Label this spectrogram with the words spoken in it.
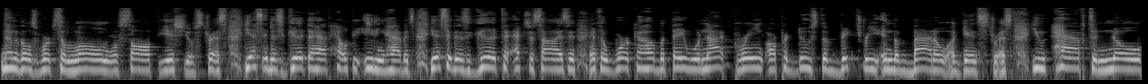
None of those works alone will solve the issue of stress. Yes, it is good to have healthy eating habits. Yes, it is good to exercise and, and, to work out, but they will not bring or produce the victory in the battle against stress. You have to know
